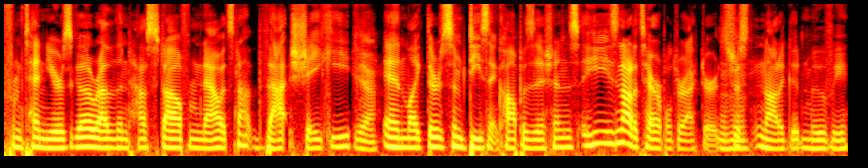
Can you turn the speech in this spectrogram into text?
from ten years ago rather than house style from now. It's not that shaky. Yeah. And like there's some decent compositions. He's not a terrible director. Mm-hmm. It's just not a good movie.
